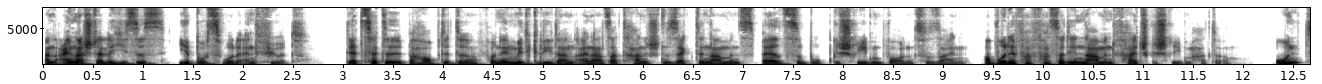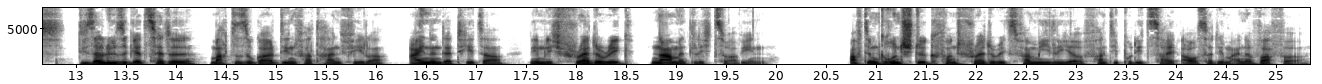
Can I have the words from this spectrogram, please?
An einer Stelle hieß es, ihr Bus wurde entführt. Der Zettel behauptete, von den Mitgliedern einer satanischen Sekte namens Beelzebub geschrieben worden zu sein, obwohl der Verfasser den Namen falsch geschrieben hatte. Und dieser Lösegeldzettel machte sogar den fatalen Fehler, einen der Täter, nämlich Frederick, namentlich zu erwähnen. Auf dem Grundstück von Fredericks Familie fand die Polizei außerdem eine Waffe,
